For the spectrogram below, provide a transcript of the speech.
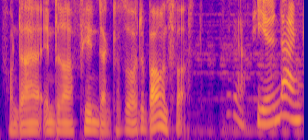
Von daher, Indra, vielen Dank, dass du heute bei uns warst. Ja, vielen Dank.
